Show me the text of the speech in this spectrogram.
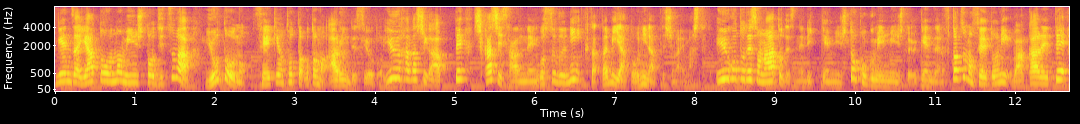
現在野党の民主党、実は与党の政権を取ったこともあるんですよという話があって、しかし3年後すぐに再び野党になってしまいましたということで、その後ですね、立憲民主と国民民主という現在の2つの政党に分かれて、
